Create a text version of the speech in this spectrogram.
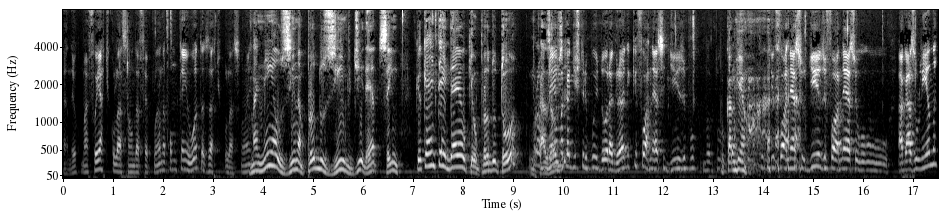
Entendeu? Mas foi articulação da FEPLANA, como tem outras articulações. Mas nem a usina produzindo direto, sem. Porque o que a gente tem ideia é o que? O produtor. O problema é que a distribuidora grande que fornece diesel para o caminhão. que fornece o diesel, fornece o, a gasolina.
